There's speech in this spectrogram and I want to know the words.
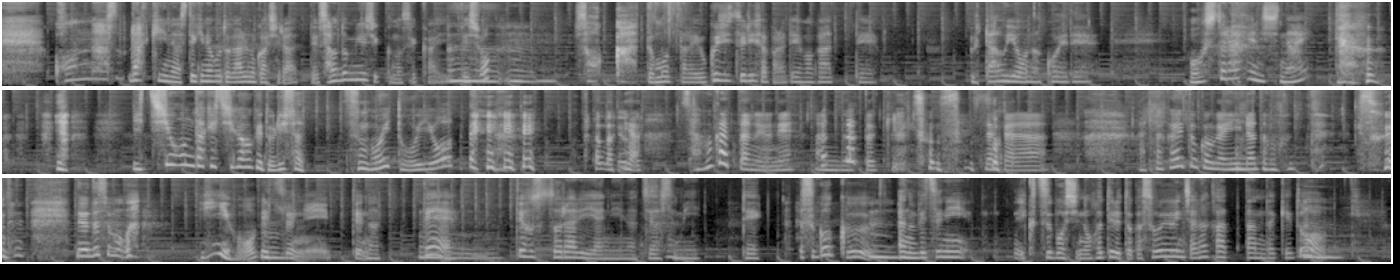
こんなラッキーな素敵なことがあるのかしらってサウンドミュージックの世界でしょ、うんうん。そっかって思ったら翌日リサから電話があって歌うような声で「オーストラリアにしない?」いや一音だけ違うけどリサすごい遠いよ。って言ったのよね。いや寒かったのよねあんな時。そうそうそだうから暖かいとこがいいなと思って。それでで私もあ「いいよ別に」ってなって、でオーストラリアに夏休み行ってすごく、うん。あの別にいくつ星のホテルとかそういうんじゃなかったんだけど、うん。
